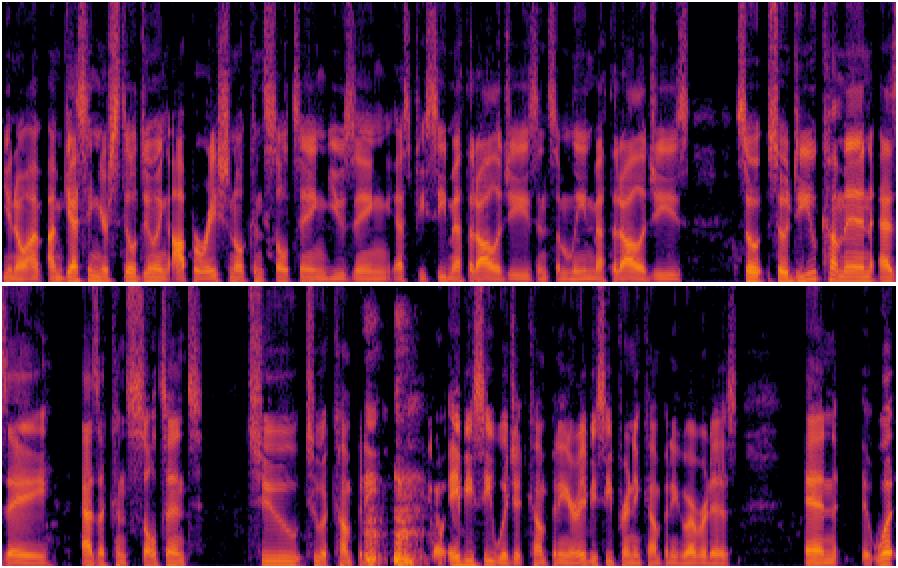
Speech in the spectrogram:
you know, I'm, I'm guessing you're still doing operational consulting using SPC methodologies and some lean methodologies. So, so do you come in as a as a consultant to to a company, you know, ABC widget company or ABC printing company, whoever it is? And eh, what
